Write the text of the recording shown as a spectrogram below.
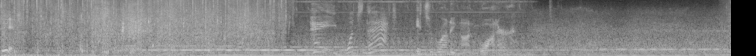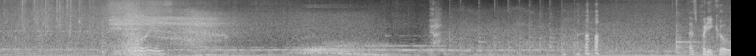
Shit. Hey, what's that? It's running on water. That's pretty cool.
